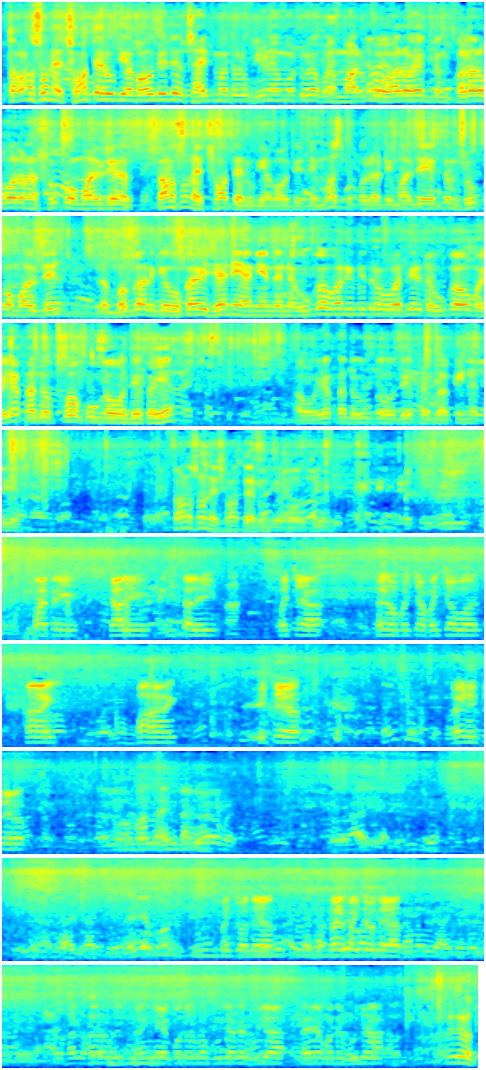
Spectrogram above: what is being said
ત્રણસો ને છોતેર રૂપિયા ભાવ છે સાઈઝમાં થોડુંક ઝીણા મોટું છે. પણ માલ બહુ સારો એકદમ કલર વાળો ને સૂકો માલ છે ત્રણસો ને છોતેર રૂપિયા ભાવ છે મસ્ત ક્વોલિટી માલ છે, એકદમ સૂકો માલ છે. એટલે બગાડ કે એવું કઈ છે નહીં. આની અંદર ને ઉગાવવાની મિત્રો વાત કરીએ તો ઉગાવવામાં એકાદો કોક ઉગાવો દેખાય આવો એકાદો ઉગાવો દેખાય, બાકી નથી ત્રણસો ને છોતેર રૂપિયા ભાવ થયો. પાંત્રીસ, ચાલીસ, પિસ્તાલીસ, પચાસ ત્રણસો પચાસ પંચાવન, સાઠ પાંઠ સિત્તેર ત્રણ સિત્તેર પંચોતેર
